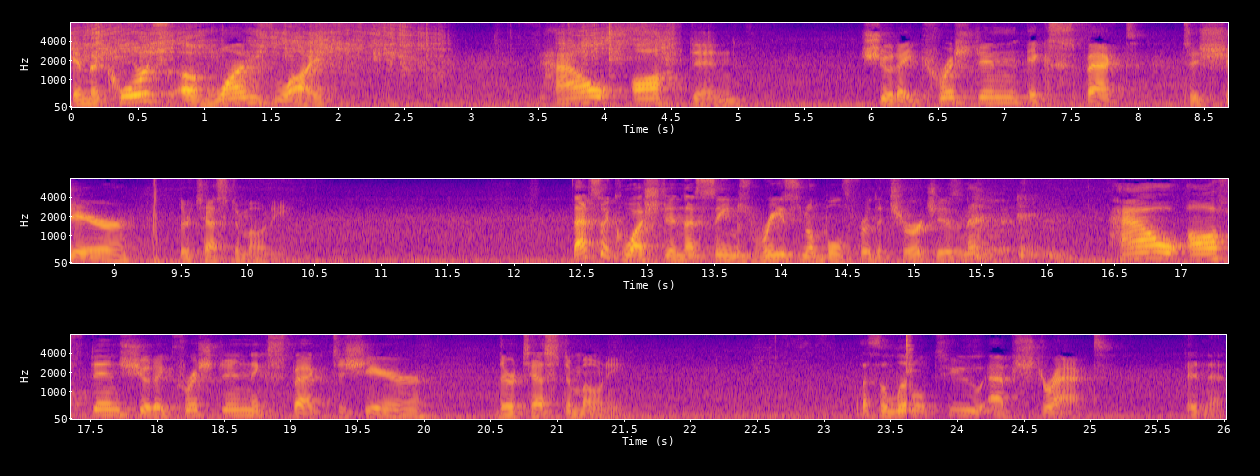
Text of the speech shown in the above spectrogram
In the course of one's life, how often should a Christian expect to share their testimony? That's a question that seems reasonable for the church, isn't it? How often should a Christian expect to share their testimony? That's a little too abstract, isn't it?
